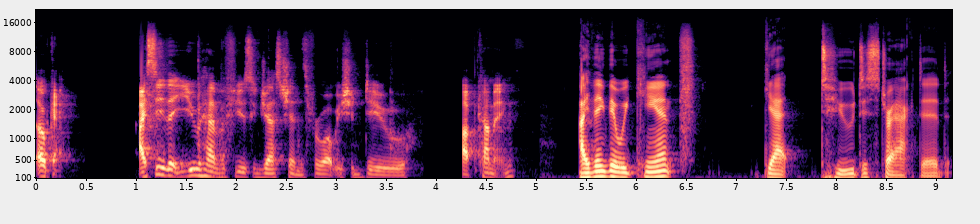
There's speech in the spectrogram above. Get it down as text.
Okay. I see that you have a few suggestions for what we should do upcoming. I think that we can't get too distracted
